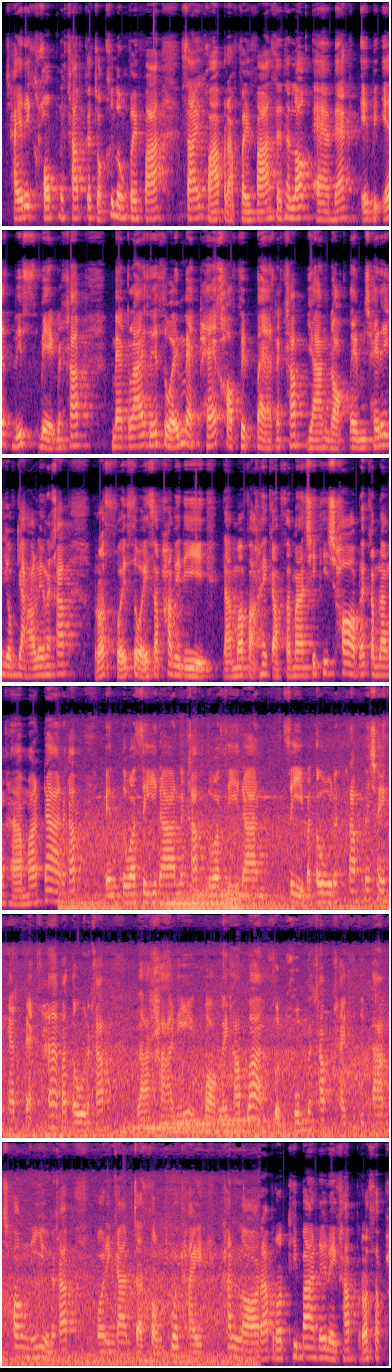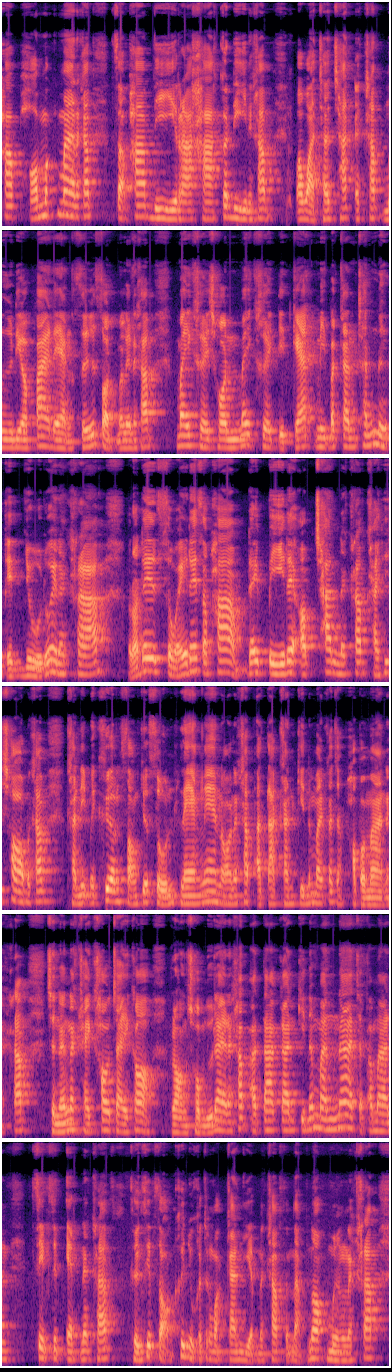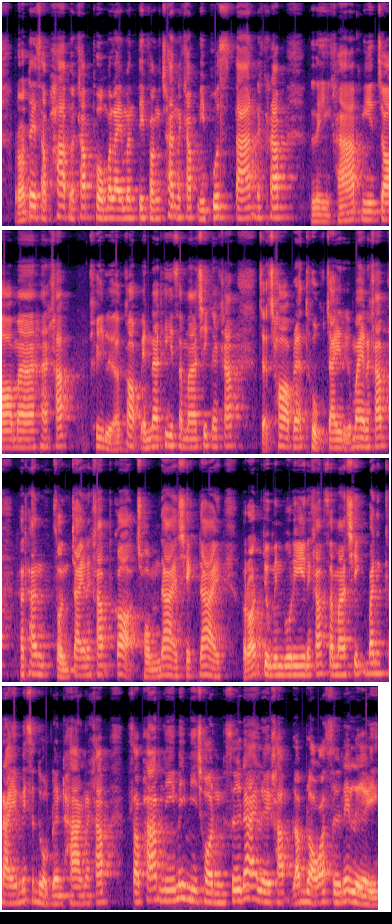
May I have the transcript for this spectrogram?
ใช้ได้ครบนะครับ กระจกขึ้นลงไฟฟ้า ซ้ายขวาปรับไฟฟ้าเซ็นทรัลล็อกแอร์แบ็ก ABS ดิสเบรกนะครับ แม็กลายสวยๆ แม็กแท้ขอบ 18 นะครับ ยางดอกเต็มใช้ได้ยาวๆเลยนะครับ รถสวยๆ สภาพดีๆนำมาฝากให้กับสมาชิกที่ชอบและกำลังหามาด้านะครับเป็นตัวซีดานนะครับ ตัวซีดาน 4 ประตูนะครับ ไม่ใช่แฮชแบ็ก5ประตูนะครับ ราคานี้บอกเลยครับว่าสุดคุ้มนะครับ ใครที่ติดตามช่องนี้อยู่นะครับ บริการจัดส่งทั่วไทย ท่านรอรับรถที่บ้านได้เลยครับ รถสภาพพร้อมมากๆนะครับ สภาพดีราคาก็ดีนะครับ ประวัติชัดๆนะครับ มือเดียวป้ายแดงซื้อสดมาเลยนะครับ ไม่เคยชน ไม่เคยติดแก๊ส มีประกันชั้นหนึ่งติดอยู่ด้วยนะครับ รถได้สวยได้สภาพ ได้ปี ได้ออปชั่นนะครับ ใครที่ชอบนะครับ คันนี้เป็นเครื่อง 2.0แรงแน่นอนนะครับ อัตราการกินน้ำมันก็จะพอประมาณนะครับ ฉะนั้นใครเข้าใจก็ลองชมดูได้นะครับ อัตราการกินน้ำมันน่าจะประมาณ 10 11 นะครับ ถึง 12 ขึ้นอยู่กับจังหวะการเหยียบนะครับสำหรับนอกเมืองนะครับ รถได้สภาพนะครับพวงมาลัยมันติฟังก์ชันนะครับ มีพุชสตาร์ทนะครับนี่ครับ มีจอมานะครับ คือเหลือก็เป็นหน้าที่สมาชิกนะครับ จะชอบและถูกใจหรือไม่นะครับ ถ้าท่านสนใจนะครับ ก็ชมได้เช็คได้ รถอยู่มินบุรีนะครับ สมาชิกบ้านไกลไม่สะดวกเดินทางนะครับ สภาพนี้ไม่มีชนซื้อได้เลยครับ รับรองว่าซื้อได้เลย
